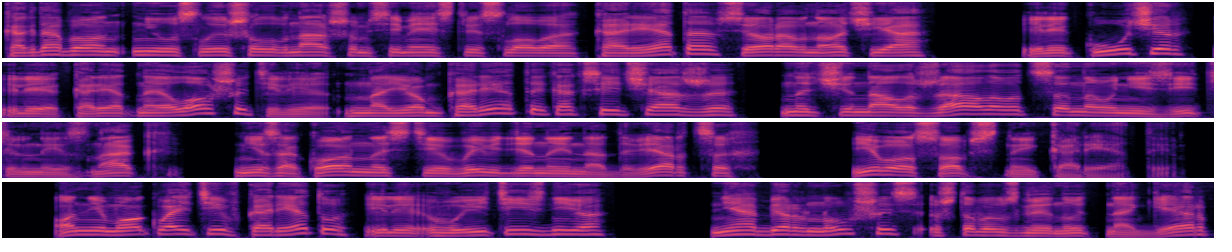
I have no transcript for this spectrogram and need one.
Когда бы он не услышал в нашем семействе слово «карета», все равно чья, или кучер, или каретная лошадь, или наем кареты, как сейчас же, начинал жаловаться на унизительный знак незаконности, выведенный на дверцах его собственной кареты. Он не мог войти в карету или выйти из нее, не обернувшись, чтобы взглянуть на герб,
